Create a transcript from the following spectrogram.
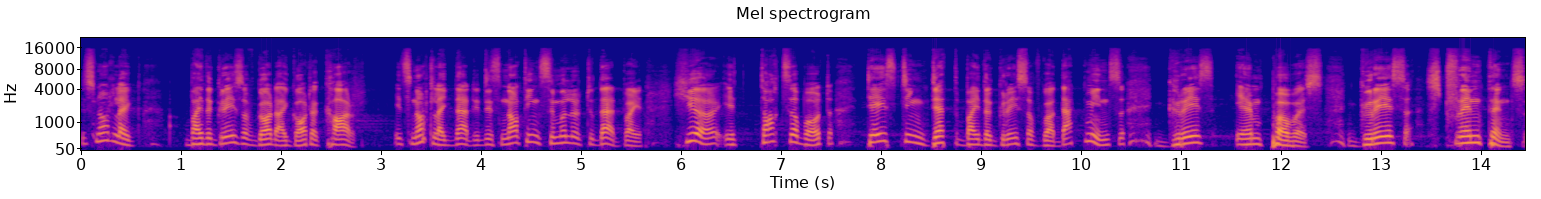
it's not like by the grace of God I got a car. It's not like that. It is nothing similar to that. But here it talks about tasting death by the grace of God. That means grace empowers, grace strengthens,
